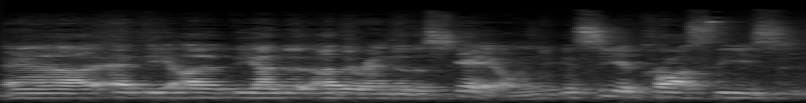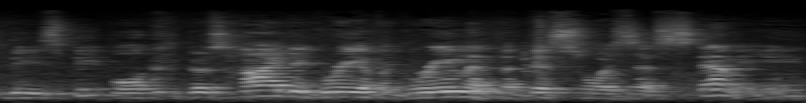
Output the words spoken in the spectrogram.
uh, at the, uh, the other end of the scale. And you can see across these, these people, there's high degree of agreement that this was a STEMI.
